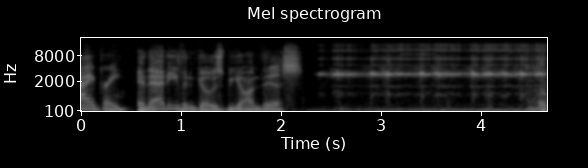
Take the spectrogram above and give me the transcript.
I agree. and that even goes beyond this. Do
